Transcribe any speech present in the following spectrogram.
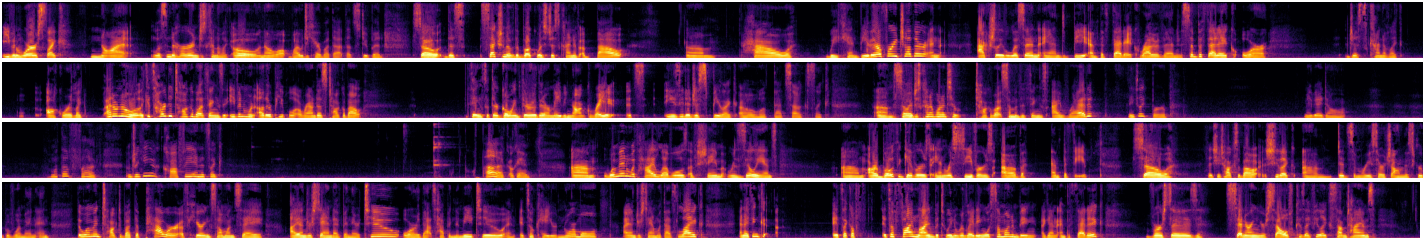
even worse, like not listen to her and just kind of like, oh no, why would you care about that? That's stupid. So this section of the book was just kind of about um, how we can be there for each other and actually listen and be empathetic rather than sympathetic or just kind of like awkward. Like, I don't know, like it's hard to talk about things. And even when other people around us talk about things that they're going through that are maybe not great, it's easy to just be like, oh, well, that sucks. Like, um, so I just kind of wanted to talk about some of the things I read. I need to like burp. Maybe I don't. What the fuck? I'm drinking a coffee and it's like. Fuck. Okay. Um, women with high levels of shame resilience um, are both givers and receivers of empathy. So then she talks about she like um, did some research on this group of women, and the women talked about the power of hearing someone say, "I understand. I've been there too," or "That's happened to me too," and "It's okay. You're normal. I understand what that's like." And I think it's like a it's a fine line between relating with someone and being again empathetic versus centering yourself because I feel like sometimes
